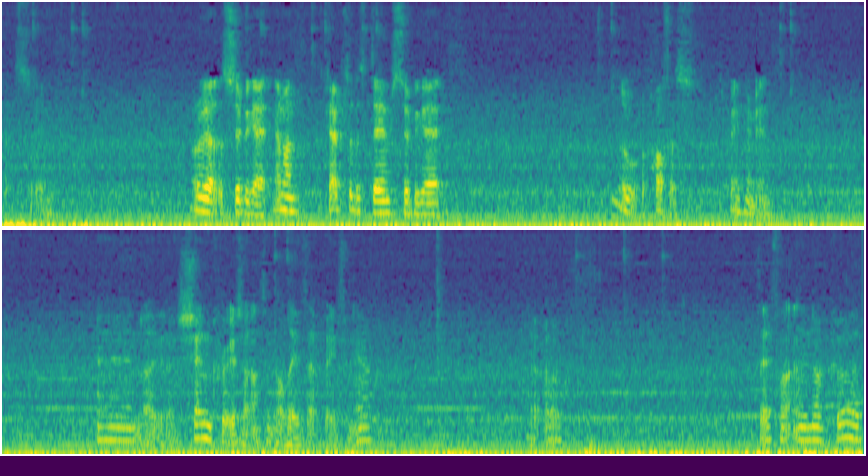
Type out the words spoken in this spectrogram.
let's see. What do we got? The supergate. Come on, capture this damn supergate. Ooh, Apophis. Bring him in. And I got a Shen Cruiser. I think I'll leave that be for now. Uh oh. Definitely not good.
